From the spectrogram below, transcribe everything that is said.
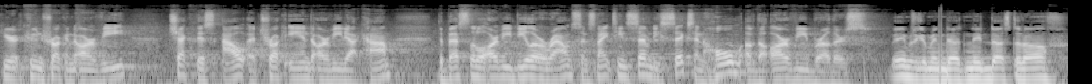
here at Kuhn Truck and RV. Check this out at truckandrv.com. The best little RV dealer around since 1976 and home of the RV brothers. Beams are gonna need dusted off.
